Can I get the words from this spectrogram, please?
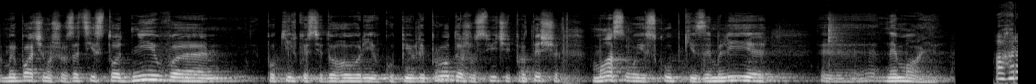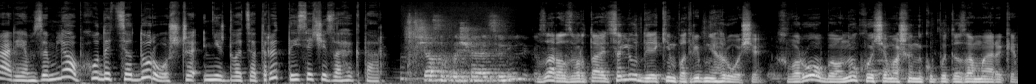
Ми бачимо, що за ці 100 днів е, по кількості договорів купівлі-продажу свідчить про те, що масової скупки землі е, немає. Аграріям земля обходиться дорожче, ніж 23 тисячі за гектар. Зараз звертаються люди, яким потрібні гроші. Хвороби, онук хоче машину купити з Америки.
